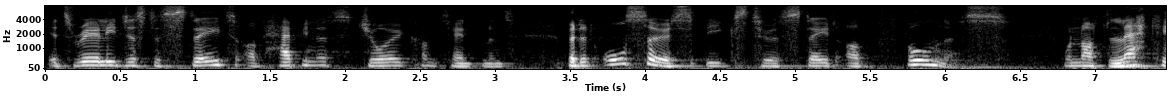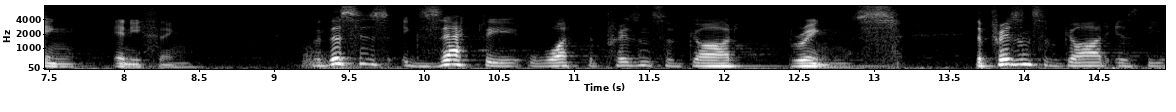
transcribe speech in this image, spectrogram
it's really just a state of happiness, joy, contentment, but it also speaks to a state of fullness. We're not lacking anything. This is exactly what the presence of God brings. The presence of God is the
